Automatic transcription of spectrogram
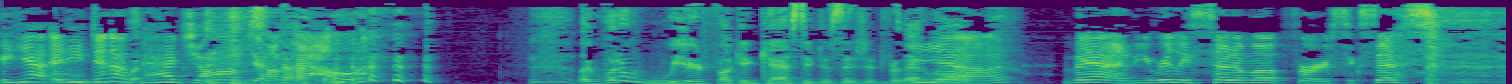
Yeah, and he did a bad job Yeah. somehow. like, what a weird fucking casting decision for that role. yeah. Man, you really set him up for success.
